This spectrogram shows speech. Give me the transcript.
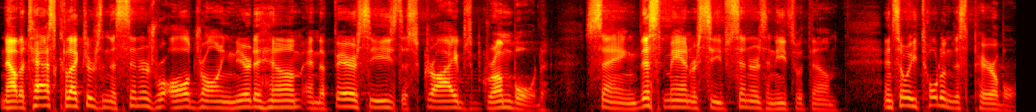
Now, the tax collectors and the sinners were all drawing near to him, and the Pharisees, the scribes, grumbled, saying, This man receives sinners and eats with them. And so he told him this parable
